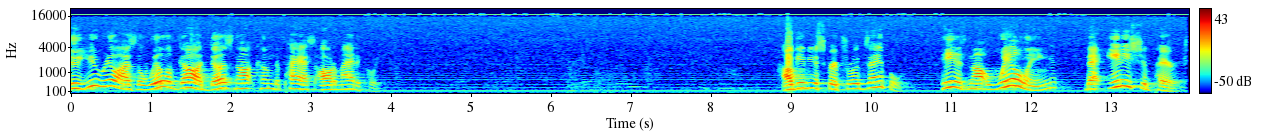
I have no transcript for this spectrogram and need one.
Do you realize the will of God does not come to pass automatically? I'll give you a scriptural example. He is not willing that any should perish,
